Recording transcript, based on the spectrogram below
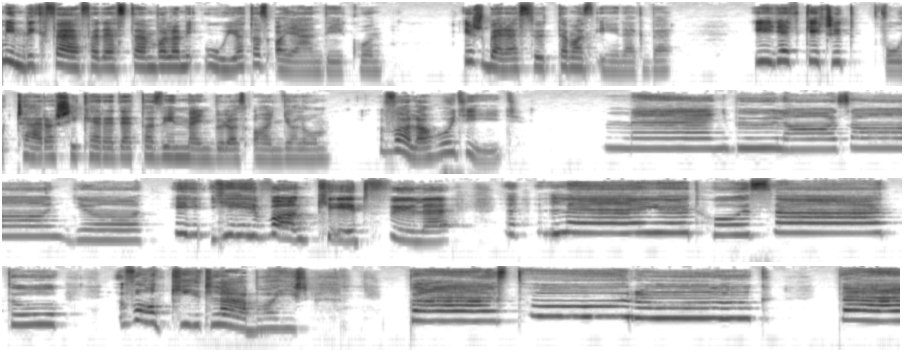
mindig felfedeztem valami újat az ajándékon, és beleszőttem az énekbe. Így egy kicsit furcsára sikeredett az én mennyből az angyalom. Valahogy így. Mennyből az angyal, jé, van két füle, lejött hozzátok, van két lába is, pásztorok, pásztorok,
